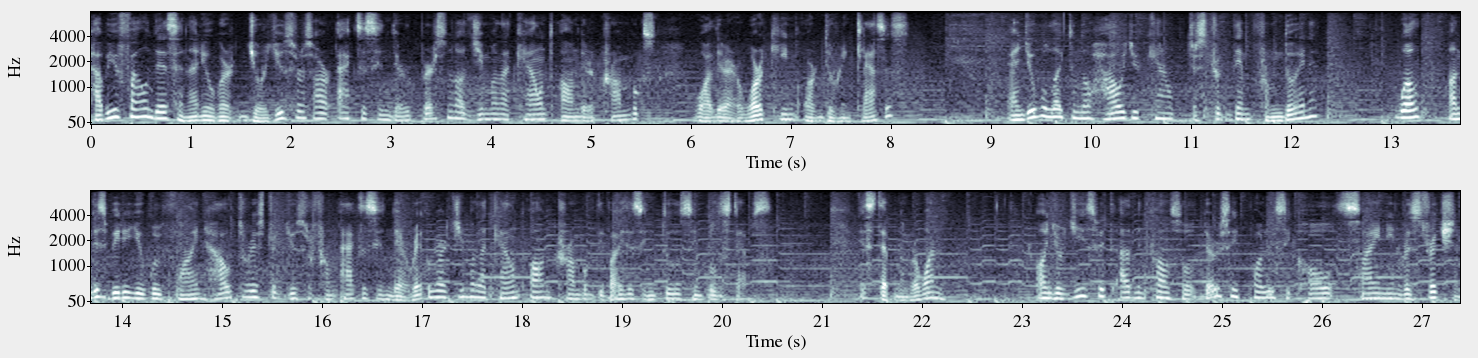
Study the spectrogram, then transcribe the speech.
Have you found a scenario where your users are accessing their personal Gmail account on their Chromebooks while they are working or during classes? And you would like to know how you can restrict them from doing it? Well, on this video you will find how to restrict users from accessing their regular Gmail account on Chromebook devices in two simple steps. Step number 1. On your G Suite admin console there is a policy called sign-in restriction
